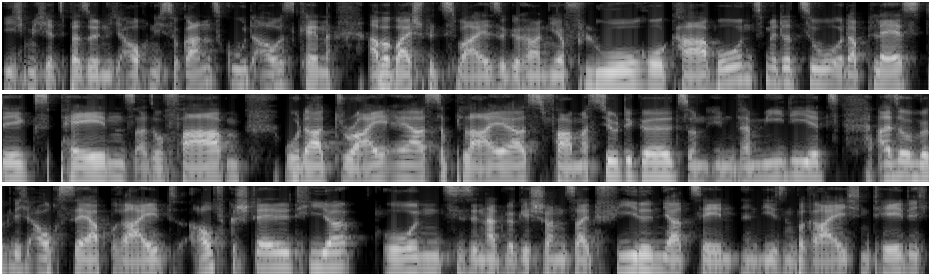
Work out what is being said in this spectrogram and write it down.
ich mich jetzt persönlich auch nicht so ganz gut auskenne, aber beispielsweise gehören hier Fluorocarbons mit dazu oder Plastics, Paints, also Farben oder Dry Air Suppliers, Pharmaceuticals und Intermediates, also wirklich auch sehr breit aufgestellt hier und sie sind halt wirklich schon seit vielen Jahrzehnten in diesen Bereichen tätig,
